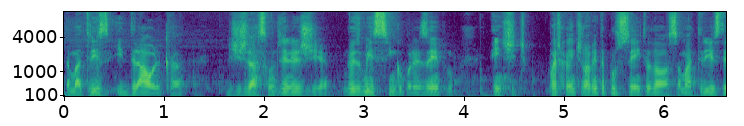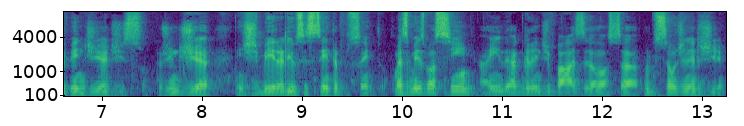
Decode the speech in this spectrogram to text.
da matriz hidráulica de geração de energia. Em 2005, por exemplo, gente, praticamente 90% da nossa matriz dependia disso. Hoje em dia, a gente beira ali os 60%. Mas mesmo assim, ainda é a grande base da nossa produção de energia.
